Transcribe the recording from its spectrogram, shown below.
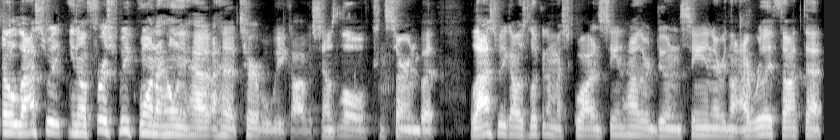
So last week, you know, first week one, I only had I had a terrible week. Obviously, I was a little concerned, but last week I was looking at my squad and seeing how they're doing and seeing everything. I really thought that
